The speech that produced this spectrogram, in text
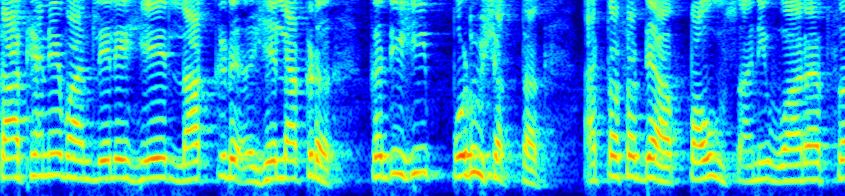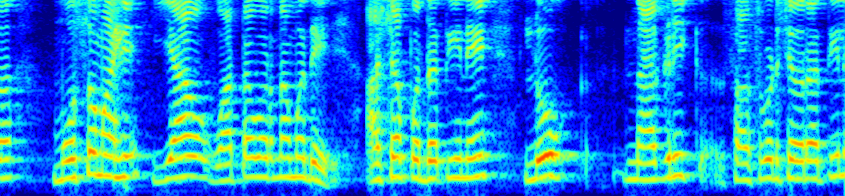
काथ्याने बांधलेले हे लाकड हे लाकडं कधीही पडू शकतात. आता सध्या पाऊस आणि वाऱ्याचं मोसम आहे. या वातावरणामध्ये अशा पद्धतीने लोक नागरिक सासवड शहरातील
